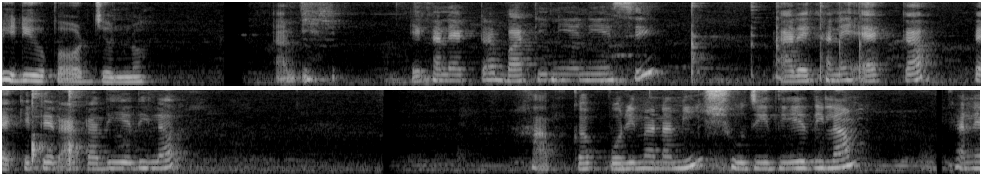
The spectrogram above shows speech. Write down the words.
ভিডিও পাওয়ার জন্য। আমি এখানে একটা বাটি নিয়ে নিয়েছি আর এখানে এক কাপ প্যাকেটের আটা দিয়ে দিলাম। হাফ কাপ পরিমাণ আমি সুজি দিয়ে দিলাম। এখানে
